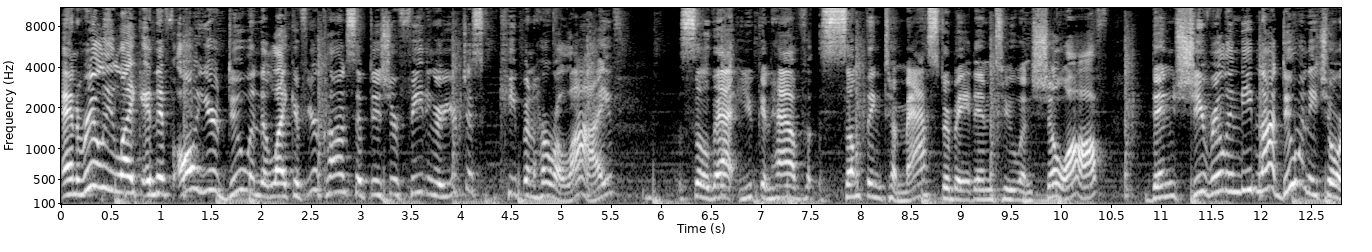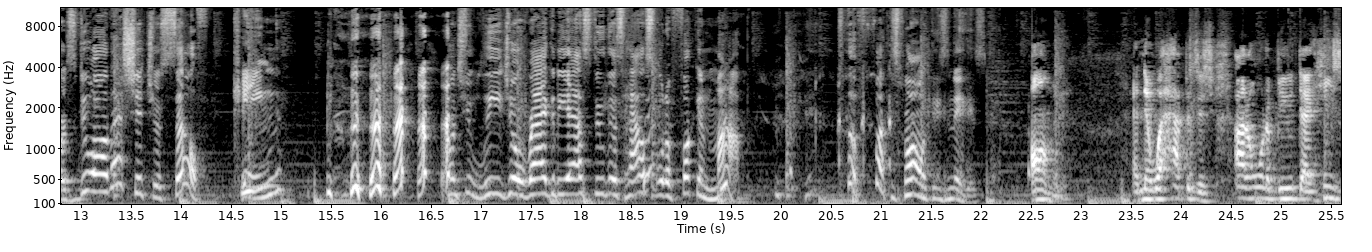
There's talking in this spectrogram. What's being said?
And really, like, and if all you're doing to, like, if your concept is you're feeding her, you're just keeping her alive so that you can have something to masturbate into and show off, then she really need not do any chores. Do all that shit yourself, king. Why don't you lead your raggedy ass through this house with a fucking mop? What the fuck is wrong with these niggas? Ominous. And then what happens is I don't want to be with that. He's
